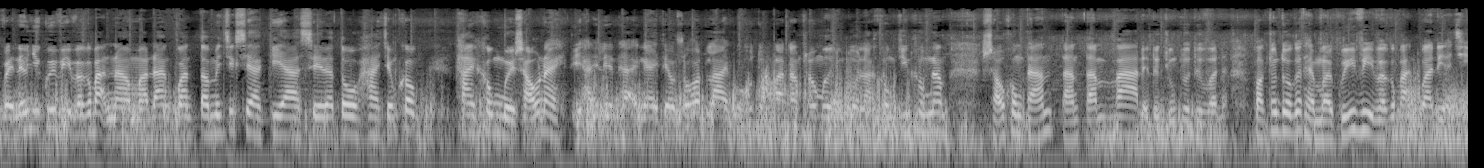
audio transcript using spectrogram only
Vậy nếu như quý vị và các bạn nào mà đang quan tâm đến chiếc xe Kia Cerato 2.0 2016 này, thì hãy liên hệ ngay theo số hotline của ô tô 360 chúng tôi là 0905 608 883 để được chúng tôi tư vấn. Hoặc chúng tôi có thể mời quý vị và các bạn qua địa chỉ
